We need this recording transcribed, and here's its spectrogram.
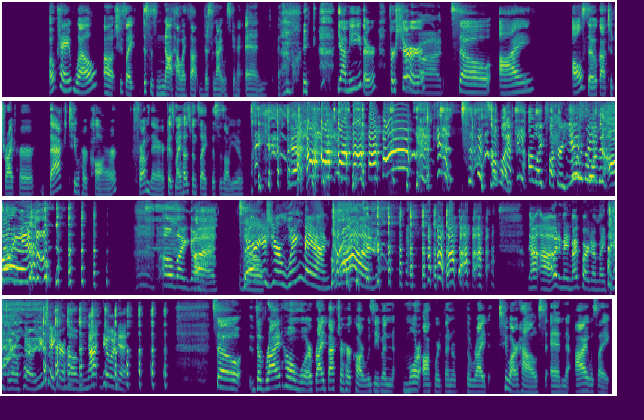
okay, well, uh, she's like, this is not how I thought this night was going to end. And I'm like, yeah, me either, for oh, sure. Oh, so I also got to drive her back to her car from there because my husband's like, "This is all you." so, so, I'm like, I'm like, "Fuck, are you this the one that's all you?" oh my god. So, Where is your wingman? Come on. Now, uh, I would have made my partner. I'm like, you deal with her. You take her home. Not doing it. So the ride home or ride back to her car was even more awkward than the ride to our house. And I was like,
